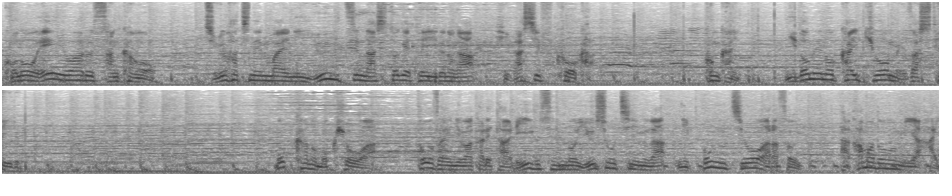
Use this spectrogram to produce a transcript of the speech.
この栄誉ある三冠を18年前に唯一成し遂げているのが東福岡。今回2度目の快挙を目指している。目下の目標は東西に分かれたリーグ戦の優勝チームが日本一を争う高円宮杯。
